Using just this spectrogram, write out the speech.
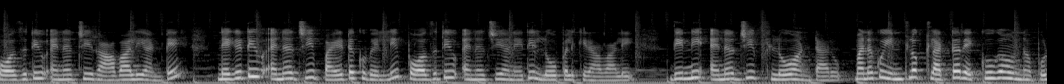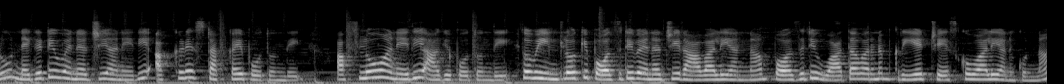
పాజిటివ్ ఎనర్జీ రావాలి అంటే నెగటివ్ ఎనర్జీ బయటకు వెళ్ళి పాజిటివ్ ఎనర్జీ అనేది లోపలికి రావాలి. దీన్ని ఎనర్జీ ఫ్లో అంటారు. మనకు ఇంట్లో క్లట్టర్ ఎక్కువగా ఉన్నప్పుడు నెగటివ్ ఎనర్జీ అనేది అక్కడే స్టక్ అయిపోతుంది. ఆ ఫ్లో అనేది ఆగిపోతుంది. సో మీ ఇంట్లోకి పాజిటివ్ ఎనర్జీ రావాలి అన్నా పాజిటివ్ వాతావరణం క్రియేట్ చేసుకోవాలి అనుకున్నా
